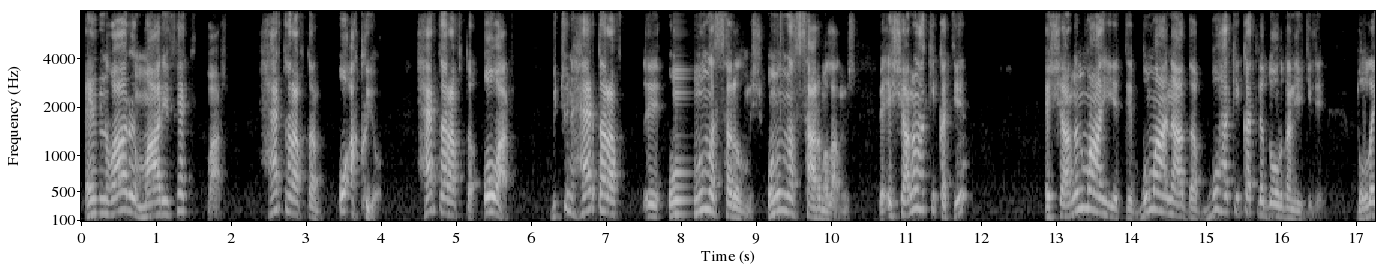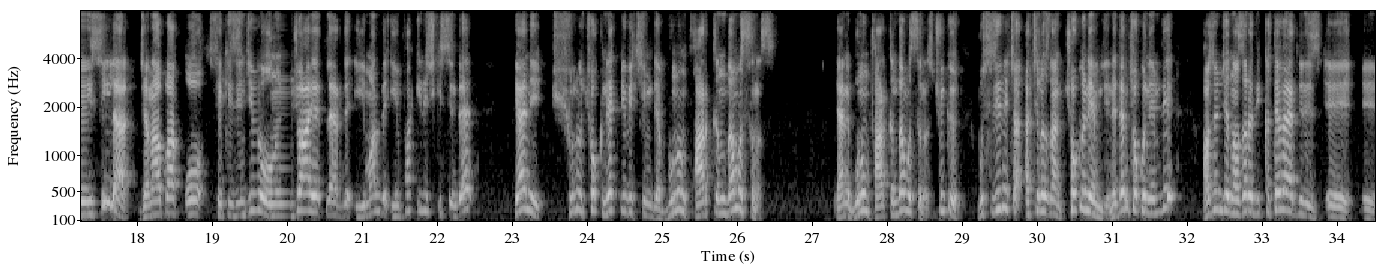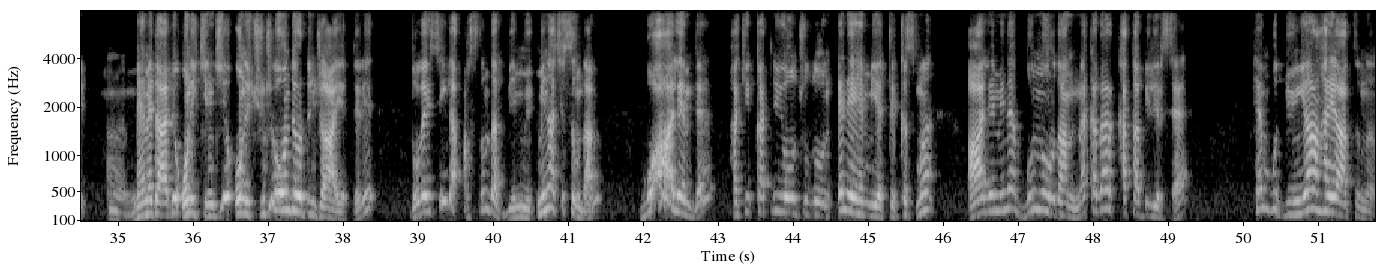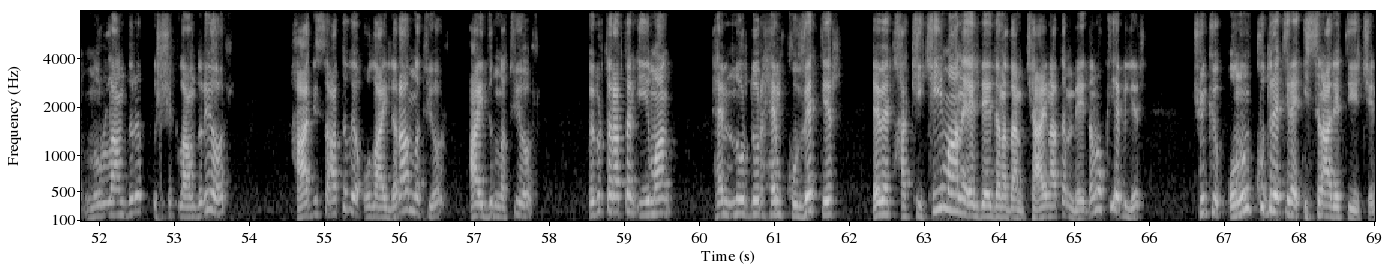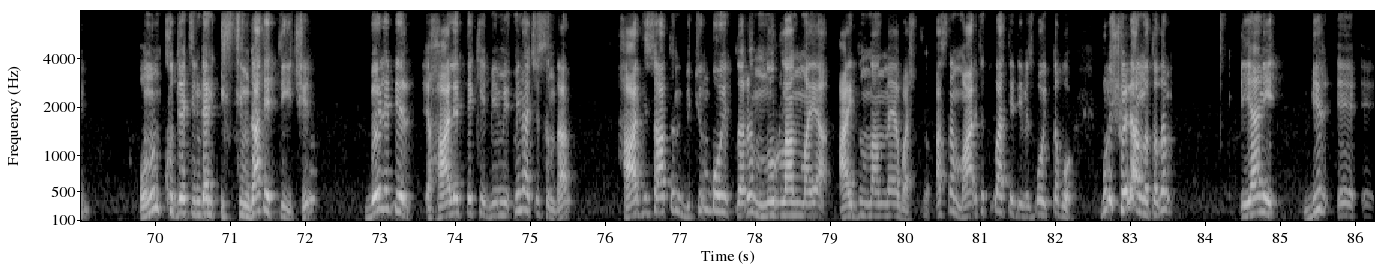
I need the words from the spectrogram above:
envarı marifet var. Her taraftan o akıyor. Her tarafta o var. Bütün her taraf e, onunla sarılmış, onunla sarmalanmış. Ve eşyanın hakikati, eşyanın mahiyeti bu manada bu hakikatle doğrudan ilgili. Dolayısıyla Cenab-ı Hak o 8. ve 10. ayetlerde iman ve infak ilişkisinde yani şunu çok net bir biçimde bunun farkında mısınız? Yani bunun farkında mısınız? Çünkü bu sizin açınızdan çok önemli. Neden çok önemli? Az önce nazara dikkate verdiniz e, e, Mehmet abi 12. 13. ve 14. ayetleri. Dolayısıyla aslında bir mümin açısından bu alemde hakikatli yolculuğun en ehemmiyetli kısmı alemine bu nurdan ne kadar katabilirse hem bu dünya hayatını nurlandırıp ışıklandırıyor, hadisatı ve olayları anlatıyor, aydınlatıyor. Öbür taraftan iman hem nurdur hem kuvvettir. Evet hakiki imanı elde eden adam kainata meydan okuyabilir. Çünkü onun kudretine istinad ettiği için, onun kudretinden istimdat ettiği için böyle bir haletteki bir mümin açısından hadisatın bütün boyutları nurlanmaya, aydınlanmaya başlıyor. Aslında marifetullah dediğimiz boyutta bu. Bunu şöyle anlatalım. Yani bir e, e,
